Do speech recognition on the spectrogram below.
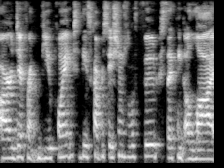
our different viewpoint to these conversations with food because I think a lot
